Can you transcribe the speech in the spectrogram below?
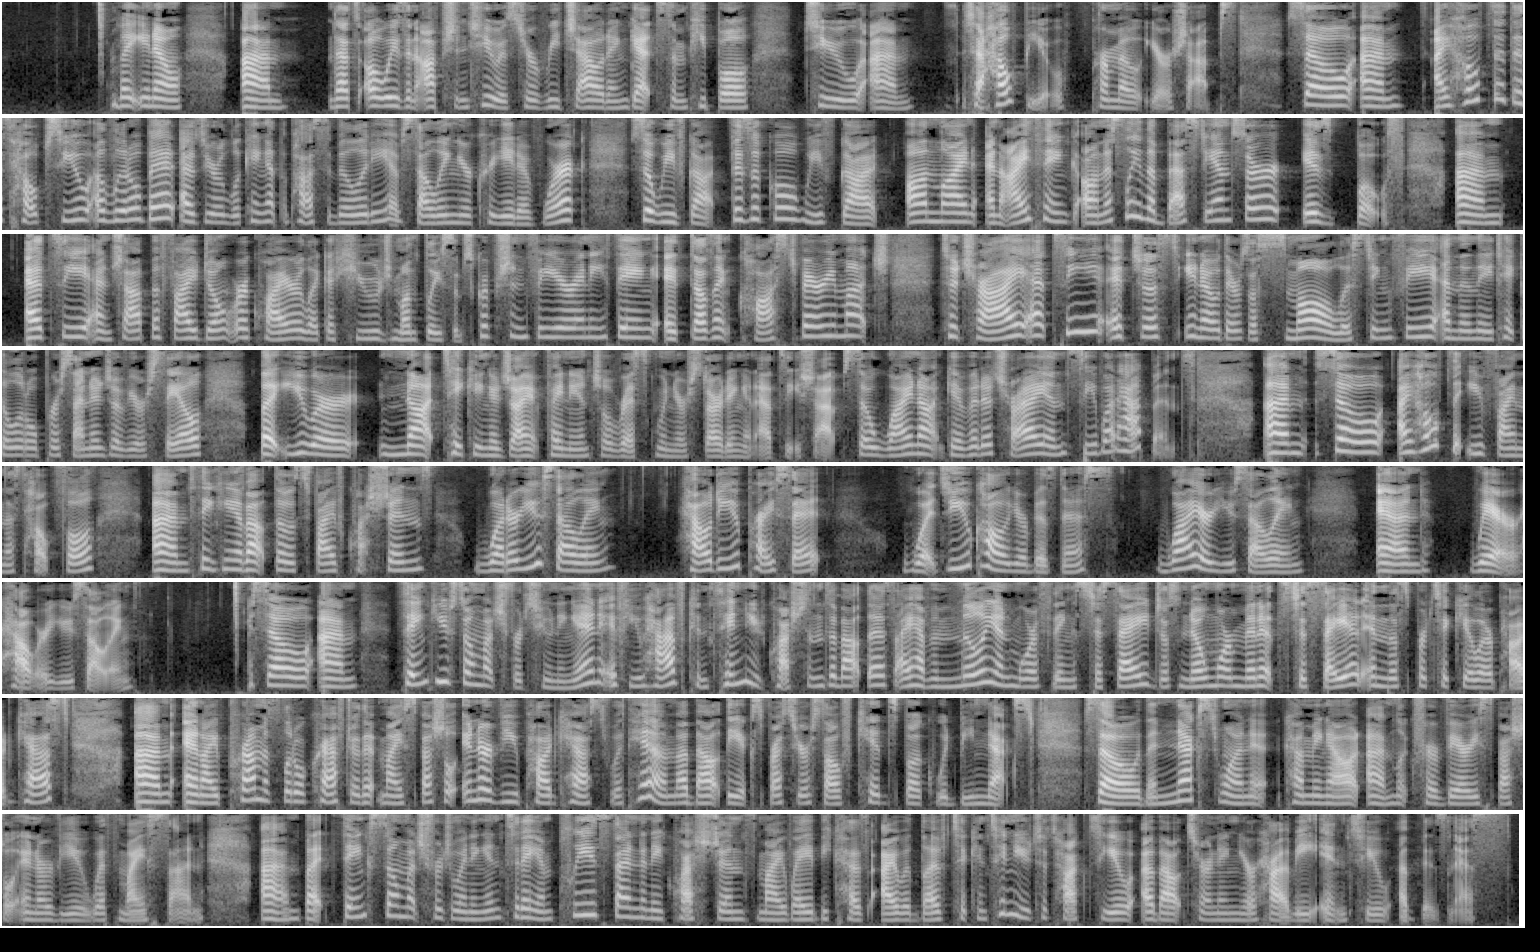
But you know, um, that's always an option too, is to reach out and get some people to um, to help you promote your shops. So um, I hope that this helps you a little bit as you're looking at the possibility of selling your creative work. So we've got physical, we've got online, and I think honestly the best answer is both. Um, Etsy and Shopify don't require like a huge monthly subscription fee or anything. It doesn't cost very much to try Etsy. It just, you know, there's a small listing fee and then they take a little percentage of your sale, but you are not taking a giant financial risk when you're starting an Etsy shop. So why not give it a try and see what happens? Um, so I hope that you find this helpful. Um, thinking about those five questions. What are you selling? How do you price it? What do you call your business? Why are you selling? And where, how are you selling? So, um, Thank you so much for tuning in. If you have continued questions about this, I have a million more things to say, just no more minutes to say it in this particular podcast. Um, and I promised Little Crafter that my special interview podcast with him about the Express Yourself Kids book would be next. So the next one coming out, um, look for a very special interview with my son. Um, but thanks so much for joining in today. And please send any questions my way because I would love to continue to talk to you about turning your hobby into into a business.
